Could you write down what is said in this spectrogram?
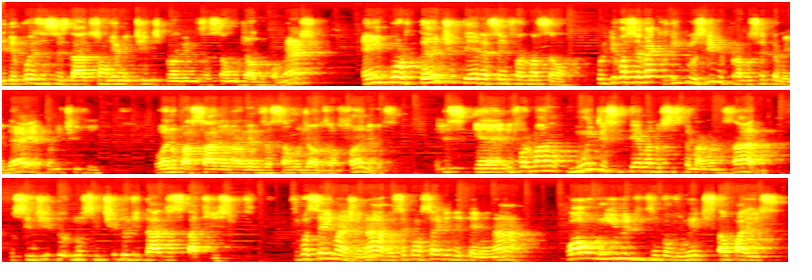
que depois esses dados são remetidos para a Organização Mundial do Comércio, é importante ter essa informação. Porque você vai, inclusive, para você ter uma ideia, quando eu tive o ano passado na Organização Mundial dos Alfândegas, eles é, informaram muito esse tema do sistema harmonizado no sentido, no sentido de dados estatísticos. Se você imaginar, você consegue determinar qual o nível de desenvolvimento está o país,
